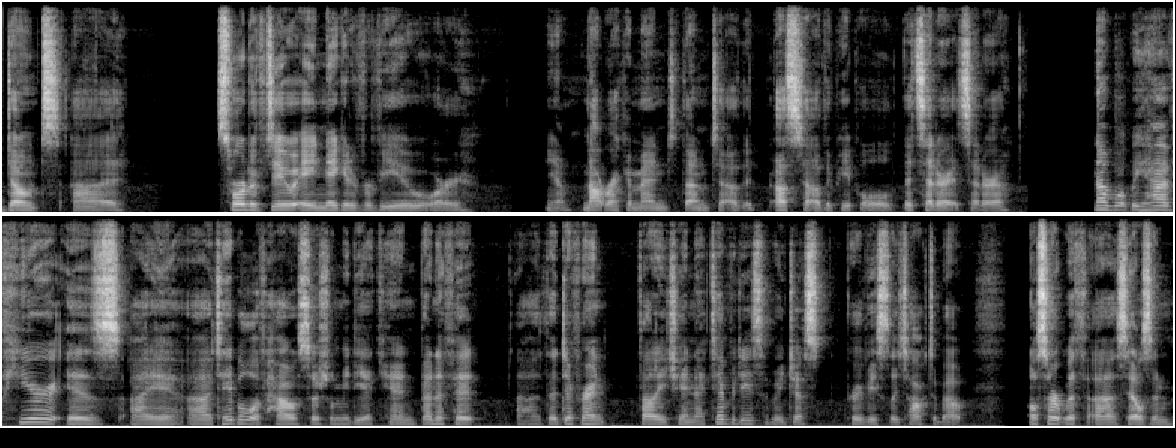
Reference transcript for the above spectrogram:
don't uh, sort of do a negative review or you know not recommend them to other us to other people etc etc now what we have here is a, a, table of how social media can benefit uh, the different value chain activities that we just previously talked about. I'll start with uh, sales and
